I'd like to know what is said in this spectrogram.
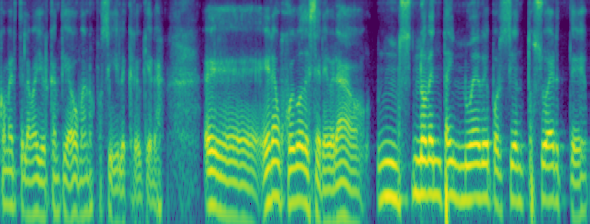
comerte la mayor cantidad de humanos posible, creo que era. Eh, era un juego de cerebrado, 99% suerte,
